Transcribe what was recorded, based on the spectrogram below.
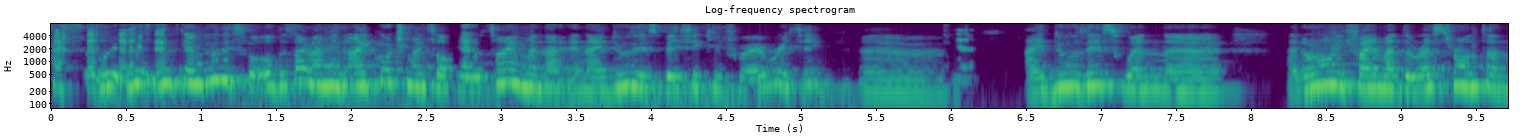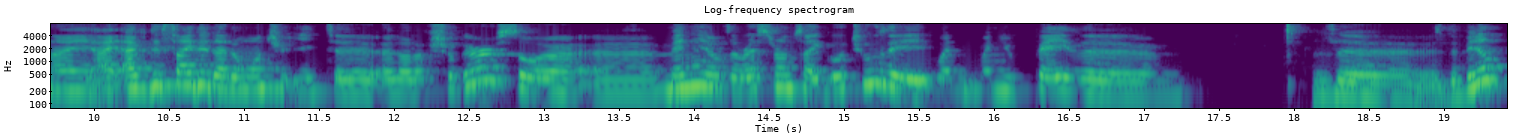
we, we, we, can do this for all the time. I mean, I coach myself all the time, and I, and I do this basically for everything. Uh, yeah. I do this when uh, I don't know if I'm at the restaurant and I, I have decided I don't want to eat uh, a lot of sugar. So uh, uh, many of the restaurants I go to, they when when you pay the the the bill,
